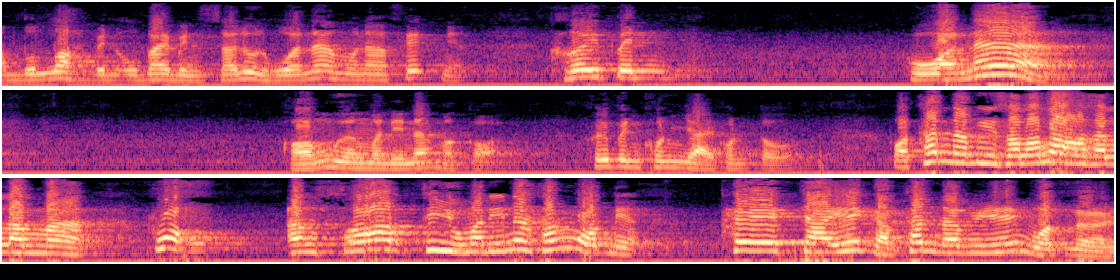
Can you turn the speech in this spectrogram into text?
อับดุลลอฮ์เป็นอุบัยเป็นซาลุลหัวหน้ามุนาฟิกเนี่ย เคยเป็นหัวหน้าของเมืองมดินะมาก่อน เคยเป็นคนใหญ่คนโตพอท่านนาบีสุลต่านสัลลัมมา พวกอันซอรที่อยู่มดินะทั้งหมดเนี่ย เทใจให้กับท่านนาบีให้หมดเลย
